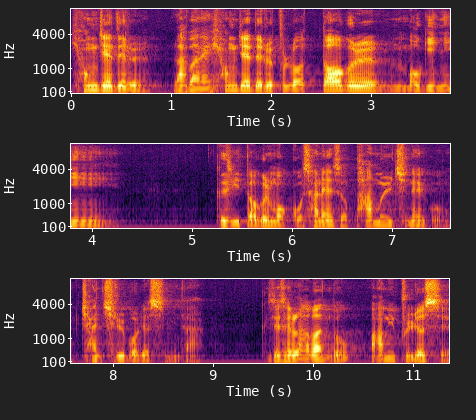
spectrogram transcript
형제들을 라반의 형제들을 불러 떡을 먹이니 그들이 떡을 먹고 산에서 밤을 지내고 잔치를 벌였습니다. 그래서 라반도 마음이 풀렸어요.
